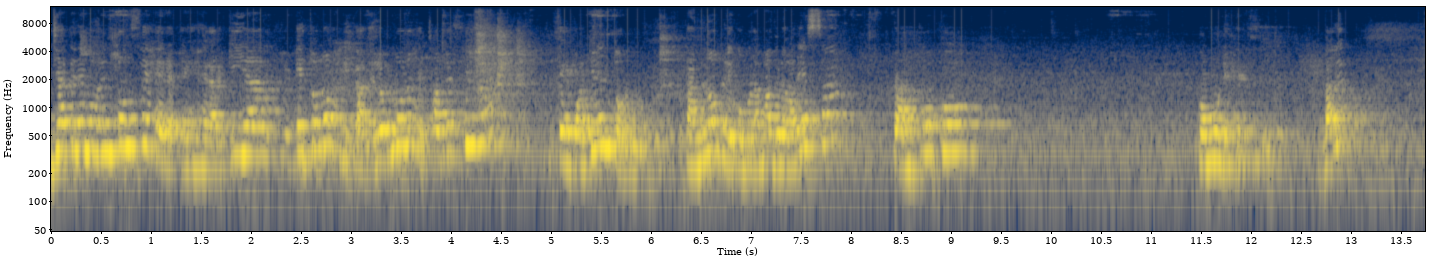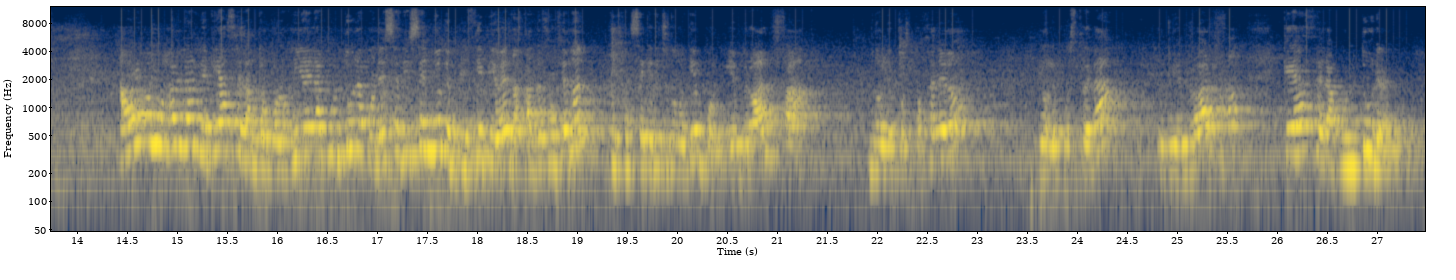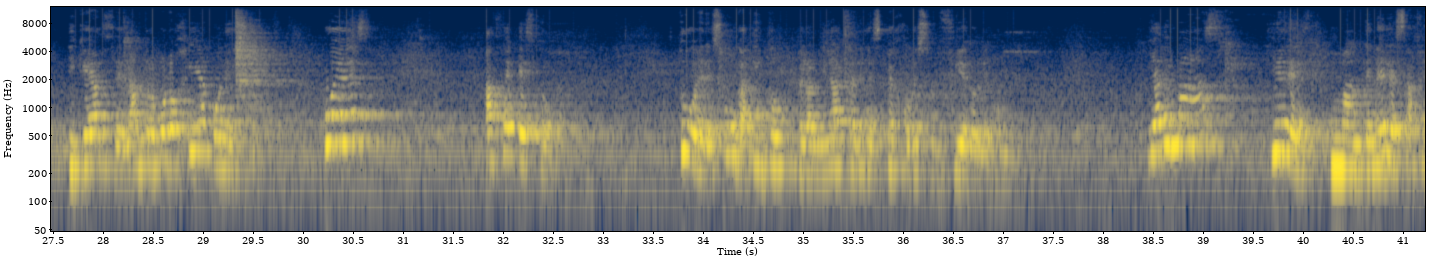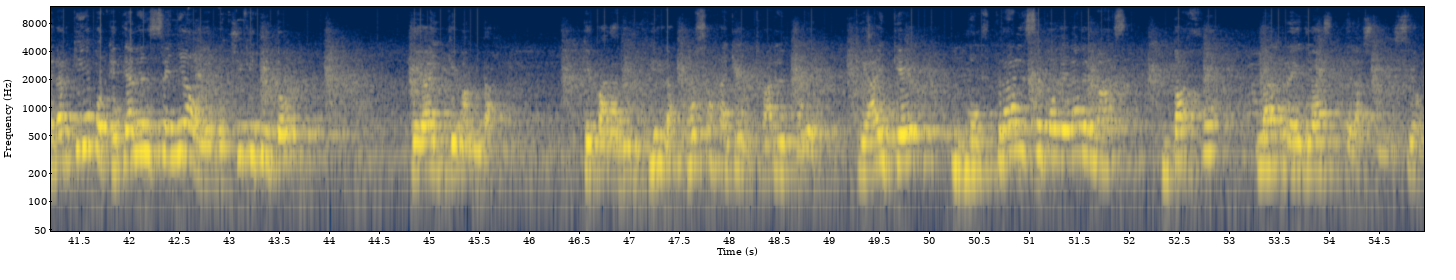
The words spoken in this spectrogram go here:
Ya tenemos entonces jerarquía etológica de los monos establecidos en cualquier entorno, tan noble como la madre abadesa, tampoco como un ejército, ¿vale? Ahora vamos a hablar de qué hace la antropología y la cultura con ese diseño que en principio es bastante funcional. Fíjense que he dicho todo el tiempo, el miembro alfa, no le he puesto género, no le he puesto edad, el miembro alfa. ¿Qué hace la cultura y qué hace la antropología con esto? Pues hace esto. Tú eres un gatito, pero al mirarte el espejo ves un fiero león. Y además quieres mantener esa jerarquía porque te han enseñado desde chiquitito que hay que mandar, que para dirigir las cosas hay que mostrar el poder, que hay que mostrar ese poder además bajo las reglas de la sumisión.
